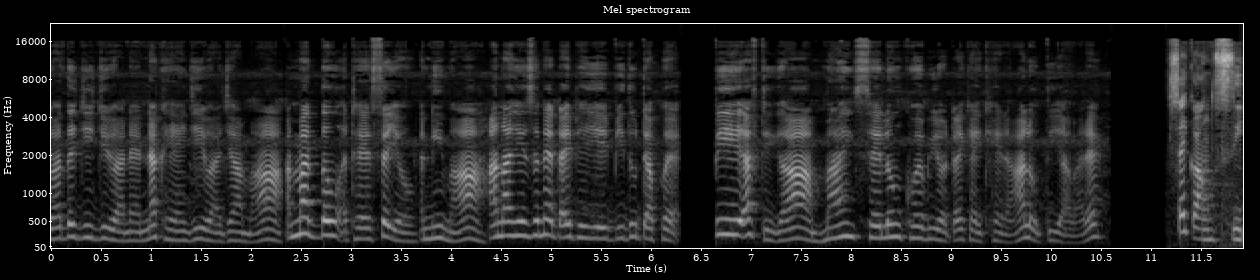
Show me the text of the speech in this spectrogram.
ရွာသက်ကြီးကြီးရွာနဲ့နတ်ခရိုင်ကြီးရွာကြားမှာအမှတ်3အထက်ဆက်ယုံအနီးမှာအာနာရှင်စနစ်တိုက်ဖြည့်ရေးပြည်သူတပ်ဖွဲ့ PAFD ကမိုင်းဆယ်လုံးခွဲပြီးတော့တိုက်ခိုက်ခဲ့တာလို့သိရပါတယ်စိတ်ကောင်စီ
